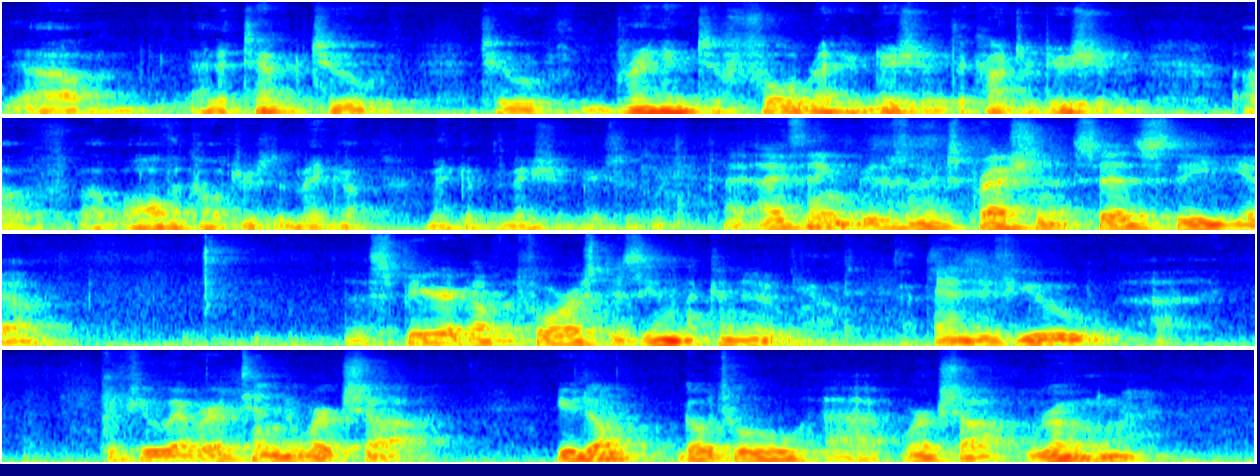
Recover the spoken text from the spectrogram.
um, an attempt to to bring into full recognition the contribution of, of all the cultures that make up make up the nation, basically. I, I think there's an expression that says the uh, the spirit of the forest is in the canoe. Yeah, And if you uh, if you ever attend a workshop, you don't go to a workshop room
